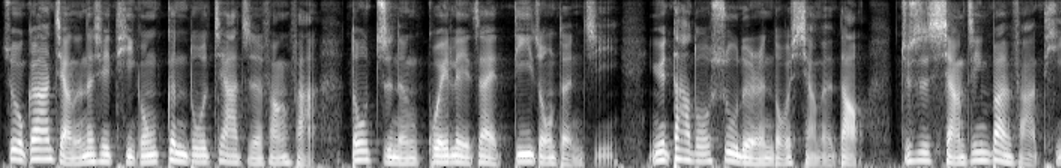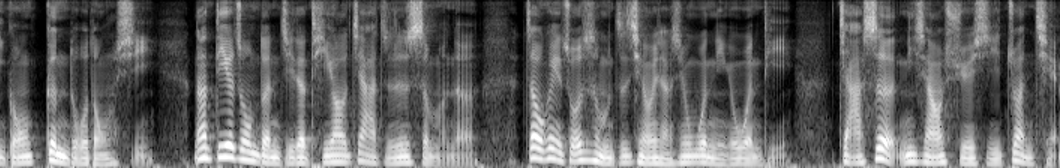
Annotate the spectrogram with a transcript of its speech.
所以我刚刚讲的那些提供更多价值的方法，都只能归类在第一种等级，因为大多数的人都想得到，就是想尽办法提供更多东西。那第二种等级的提高价值是什么呢？在我跟你说是什么之前，我想先问你一个问题：假设你想要学习赚钱。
